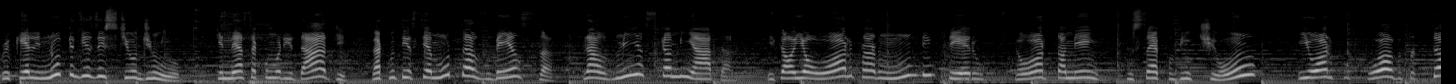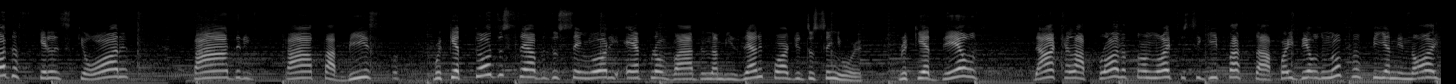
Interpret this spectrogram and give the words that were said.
porque ele nunca desistiu de mim. Que nessa comunidade vai acontecer muitas bênçãos nas minhas caminhadas. Então eu oro para o mundo inteiro. Eu oro também no século 21 e oro para o povo, para todos aqueles que oram, padre, papa, bispo, porque todo servo do Senhor é provado na misericórdia do Senhor. Porque Deus dá aquela prova para nós conseguir passar. Pois Deus não confia em nós,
